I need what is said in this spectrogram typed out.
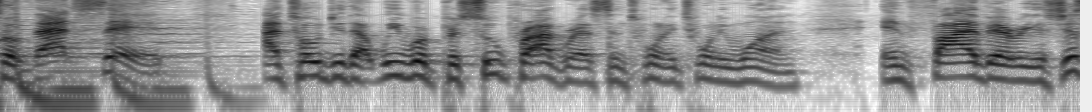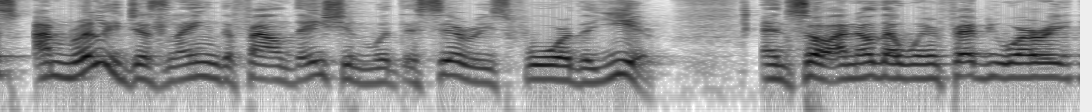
So that said, I told you that we would pursue progress in 2021 in five areas. Just I'm really just laying the foundation with this series for the year. And so I know that we're in February.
